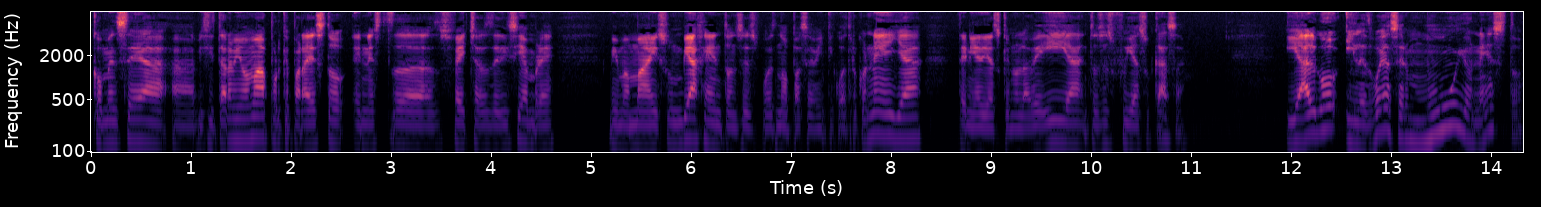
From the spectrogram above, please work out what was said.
comencé a, visitar a mi mamá porque para esto en estas fechas de diciembre mi mamá hizo un viaje, entonces pues no pasé 24 con ella, tenía días que no la veía, entonces fui a su casa. Y algo, y les voy a ser muy honesto,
